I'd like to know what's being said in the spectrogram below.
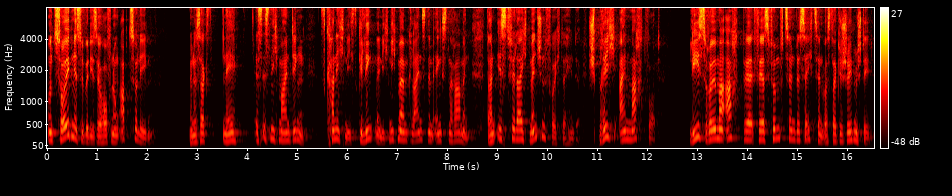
und Zeugnis über diese Hoffnung abzulegen. Wenn du sagst, nee, es ist nicht mein Ding, es kann ich nicht, es gelingt mir nicht, nicht mal im kleinsten, im engsten Rahmen, dann ist vielleicht Menschenfurcht dahinter. Sprich ein Machtwort. Lies Römer 8, Vers 15 bis 16, was da geschrieben steht.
